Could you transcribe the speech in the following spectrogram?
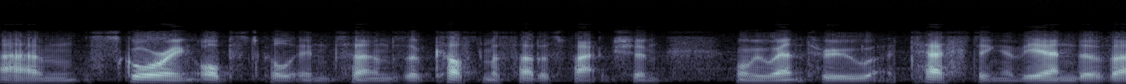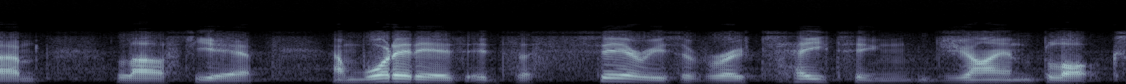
um, scoring obstacle in terms of customer satisfaction when we went through testing at the end of um, last year. And what it is, it's a series of rotating giant blocks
